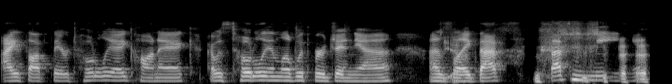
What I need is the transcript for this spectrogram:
I thought they're totally iconic. I was totally in love with Virginia. I was Yeah. like, that's that's me.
